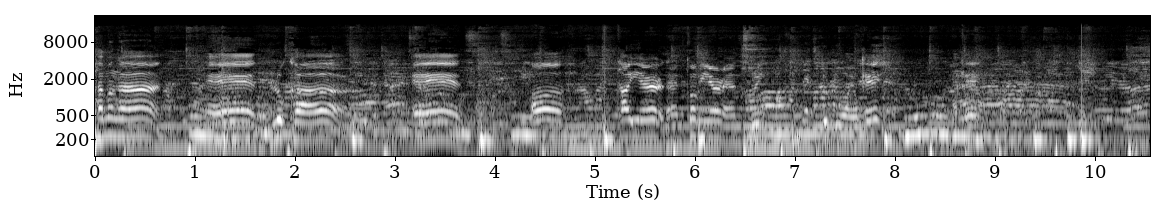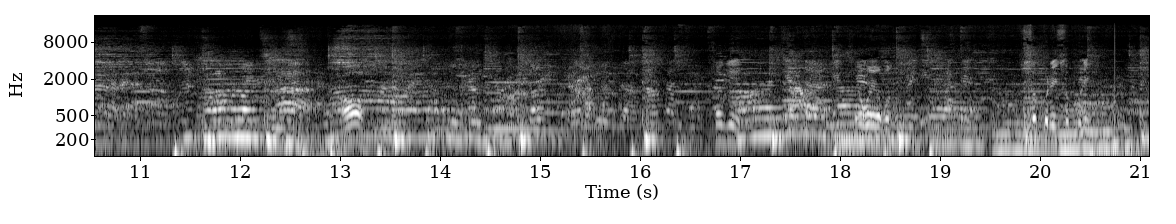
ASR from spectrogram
타문한 앤 루카 앤어 tired, and come here and drink. Good boy, okay? Okay. 어. 저기, 요거, 요거. 숯불이, 숯불이.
